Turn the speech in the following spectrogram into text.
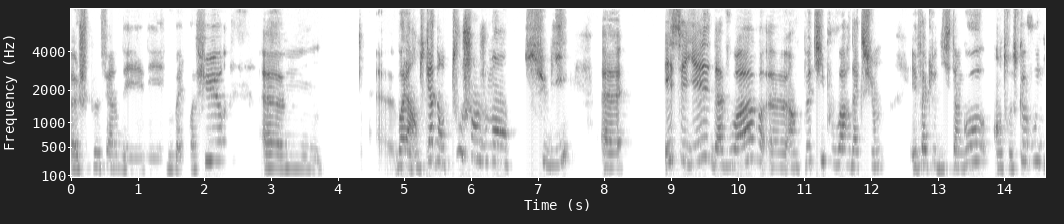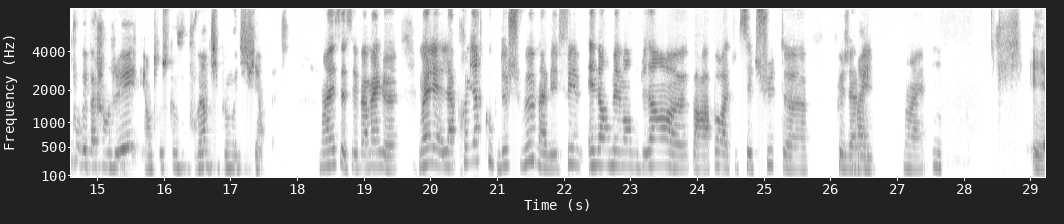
je peux faire des, nouvelles coiffures. voilà, en tout cas, dans tout changement subi, essayez d'avoir un petit pouvoir d'action et faites le distinguo entre ce que vous ne pouvez pas changer et entre ce que vous pouvez un petit peu modifier en fait. Ouais, ça c'est pas mal. Euh. Moi, la première coupe de cheveux m'avait fait énormément de bien euh, par rapport à toute cette chute euh, que j'avais. Ouais. Mmh. Et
